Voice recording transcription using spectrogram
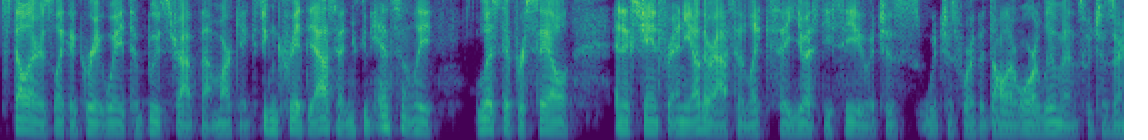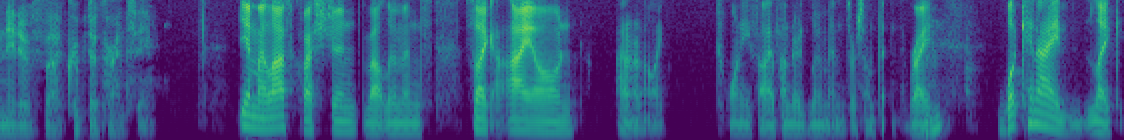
Stellar is like a great way to bootstrap that market because you can create the asset and you can instantly list it for sale in exchange for any other asset, like say USDC, which is which is worth a dollar, or Lumens, which is our native uh, cryptocurrency. Yeah, my last question about lumens. So like I own, I don't know, like 2500 lumens or something, right? Mhm. What can I like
